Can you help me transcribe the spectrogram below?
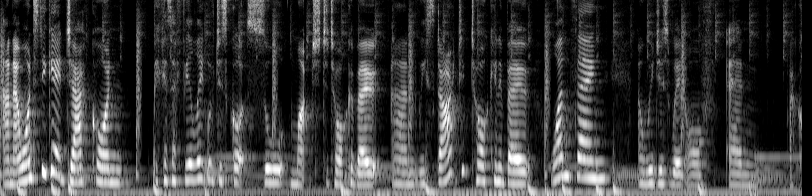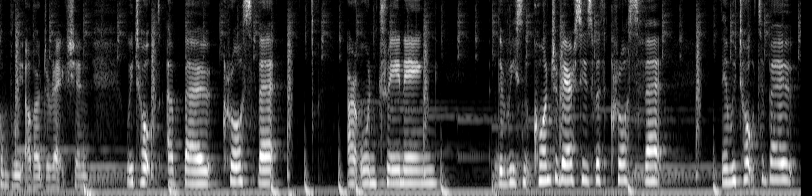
And I wanted to get Jack on because I feel like we've just got so much to talk about. And we started talking about one thing and we just went off in a complete other direction. We talked about CrossFit, our own training, the recent controversies with CrossFit. Then we talked about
